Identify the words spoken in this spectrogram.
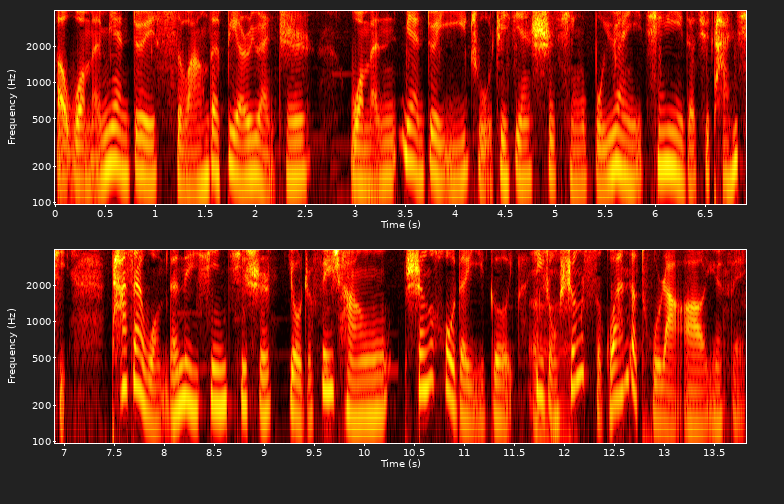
呃，我们面对死亡的避而远之，我们面对遗嘱这件事情不愿意轻易的去谈起。它在我们的内心其实有着非常深厚的一个一种生死观的土壤啊，云飞。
